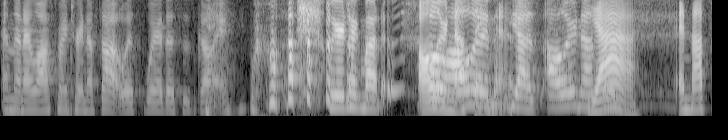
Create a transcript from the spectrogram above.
and then I lost my train of thought with where this is going. we were talking about all oh, or nothingness. All yes, all or nothing. Yeah. And that's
